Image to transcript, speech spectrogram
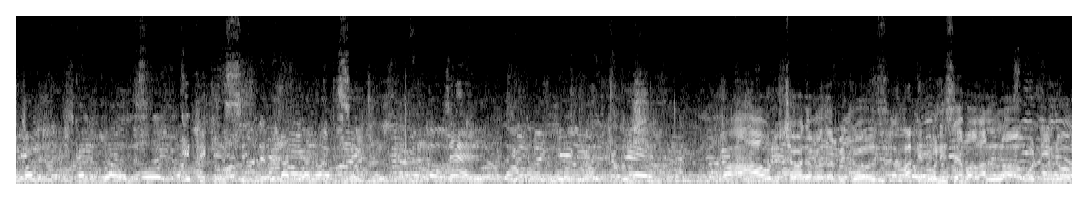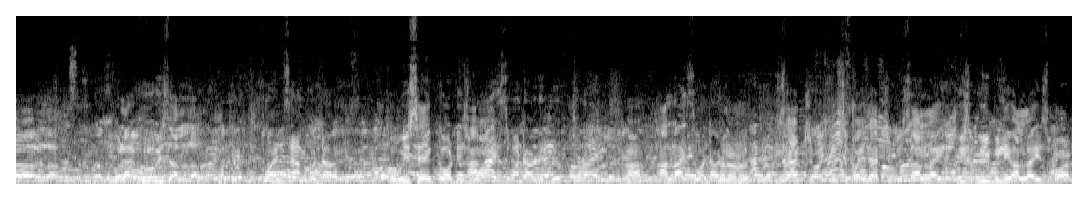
we call him, we call him Yahweh. If you can see that they are not the same, then we should How would you show them that, brother? Because Okay. when you say about Allah, what do you know about Allah? Well, like, who is Allah? Okay, for example now, yeah, So we say God is Allah one. Allah is the one that revealed Quran. Huh? Allah is the one that No, no, revealed no. Quran. His attributes. Let's about his attributes. So Allah, is- we believe Allah is one.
